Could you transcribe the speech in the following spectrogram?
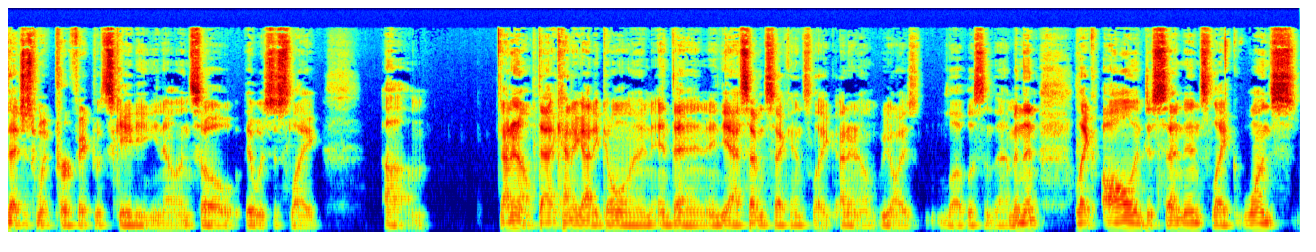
that just went perfect with skating, you know. And so it was just like, um, I don't know, that kind of got it going. And then, and yeah, seven seconds, like, I don't know, we always love listening to them. And then, like, All and Descendents, like, once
